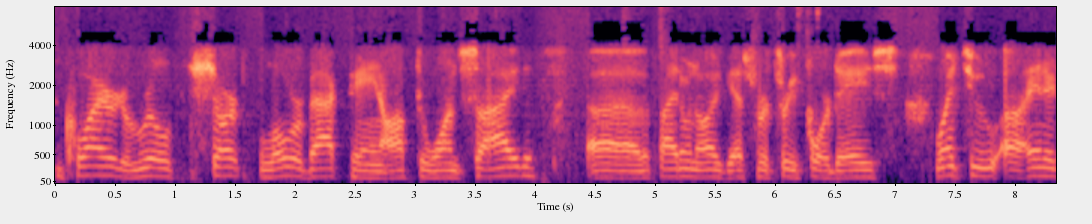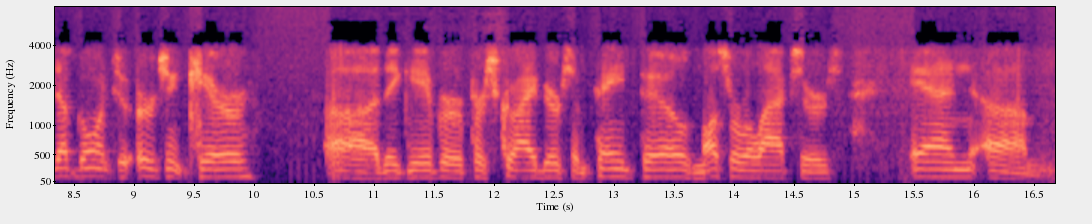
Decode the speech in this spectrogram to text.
acquired a real sharp lower back pain off to one side. Uh, I don't know, I guess for three, four days went to uh, ended up going to urgent care. Uh, they gave her prescribed her some pain pills, muscle relaxers, and um,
